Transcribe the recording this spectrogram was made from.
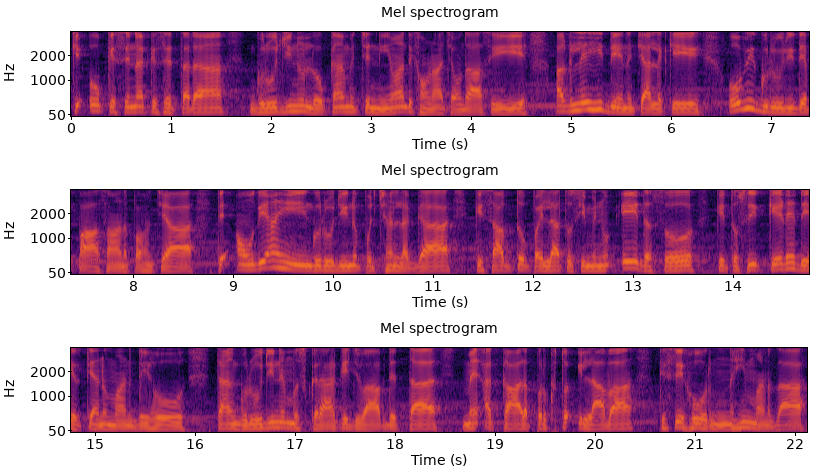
ਕਿ ਉਹ ਕਿਸੇ ਨਾ ਕਿਸੇ ਤਰ੍ਹਾਂ ਗੁਰੂ ਜੀ ਨੂੰ ਲੋਕਾਂ ਵਿੱਚ ਨੀਵਾਂ ਦਿਖਾਉਣਾ ਚਾਹੁੰਦਾ ਸੀ। ਅਗਲੇ ਹੀ ਦਿਨ ਚੱਲ ਕੇ ਉਹ ਵੀ ਗੁਰੂ ਜੀ ਦੇ ਪਾਸ ਆਣ ਪਹੁੰਚਿਆ ਤੇ ਆਉਂਦਿਆਂ ਹੀ ਗੁਰੂ ਜੀ ਨੂੰ ਪੁੱਛਣ ਲੱਗਾ ਕਿ, ਸਭ ਤੋਂ ਪਹਿਲਾਂ ਤੁਸੀਂ ਮੈਨੂੰ ਇਹ ਦੱਸੋ ਕਿ ਤੁਸੀਂ ਕਿਹੜੇ ਦੇਵਤਿਆਂ ਨੂੰ ਮੰਨਦੇ ਹੋ? ਤਾਂ ਗੁਰੂ ਜੀ ਨੇ ਮੁਸਕਰਾ ਕੇ ਜਵਾਬ ਦਿੱਤਾ, ਮੈਂ ਅਕਾਲ ਪੁਰਖ ਤੋਂ ਇਲਾਵਾ ਕਿਸੇ ਹੋਰ ਨੂੰ ਨਹੀਂ ਮੰਨਦਾ,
